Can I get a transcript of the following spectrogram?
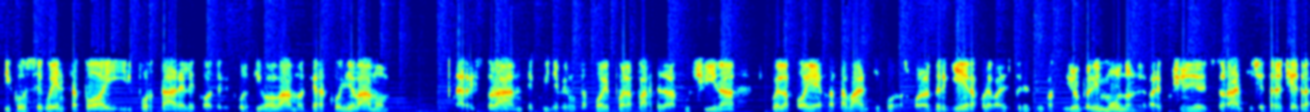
Di conseguenza poi il portare le cose che coltivavamo e che raccoglievamo al ristorante, quindi è venuta fuori poi la parte della cucina, quella poi è andata avanti con la scuola alberghiera, con le varie esperienze che ho fatto in giro per il mondo, nelle varie cucine dei ristoranti, eccetera, eccetera,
